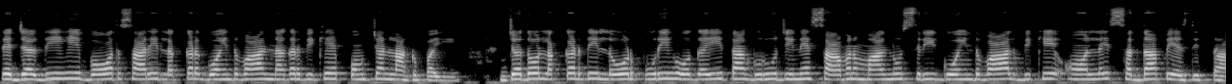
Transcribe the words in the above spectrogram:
ਤੇ ਜਲਦੀ ਹੀ ਬਹੁਤ ਸਾਰੀ ਲੱਕੜ ਗੋਇੰਦਵਾਲ ਨਗਰ ਵਿਖੇ ਪਹੁੰਚਣ ਲੱਗ ਪਈ। ਜਦੋਂ ਲੱਕੜ ਦੀ ਲੋੜ ਪੂਰੀ ਹੋ ਗਈ ਤਾਂ ਗੁਰੂ ਜੀ ਨੇ ਸਾਵਨ ਮਾਲ ਨੂੰ ਸ੍ਰੀ ਗੋਇੰਦਵਾਲ ਵਿਖੇ ਆਉਣ ਲਈ ਸੱਦਾ ਭੇਜ ਦਿੱਤਾ।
